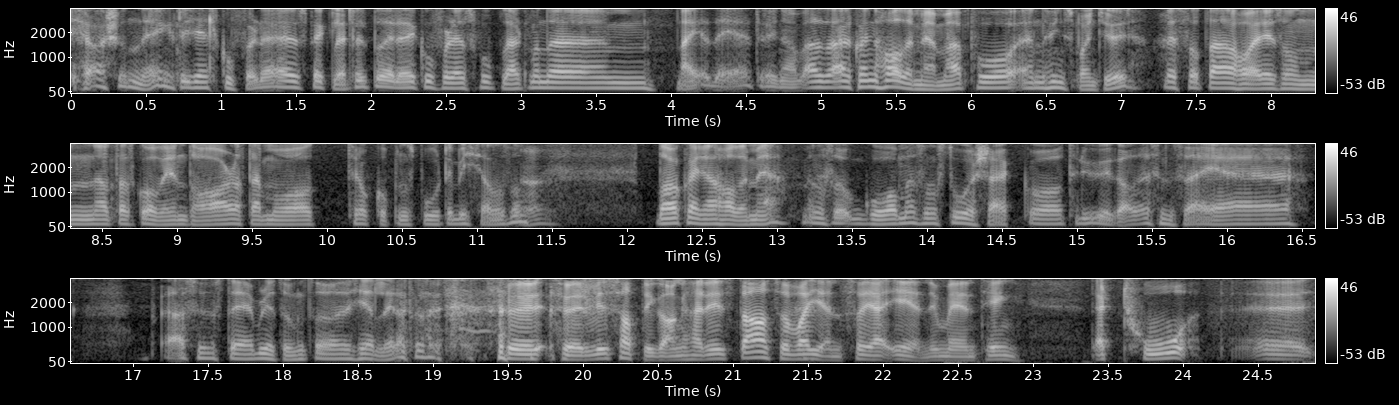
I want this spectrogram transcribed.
Ja, jeg skjønner egentlig ikke helt hvorfor det Jeg spekulerte litt på det, hvorfor det er så populært, men det, nei, det er et eller annet altså, Jeg kan ha det med meg på en hundespanntur, hvis at jeg har en sånn at jeg skal over en dal, at jeg må tråkke opp noen spor til bikkjene og sånn. Da kan jeg ha det med, men altså gå med sånn storsekk og truger, det syns jeg er Jeg syns det er blytungt og kjedelig, rett og slett. Før, før vi satte i gang her i stad, så var Jens og jeg enige med en ting. Det er to eh,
